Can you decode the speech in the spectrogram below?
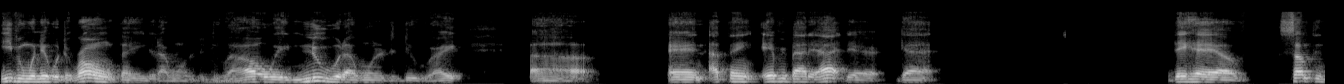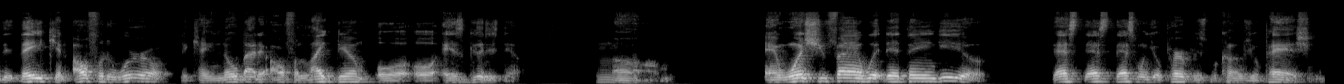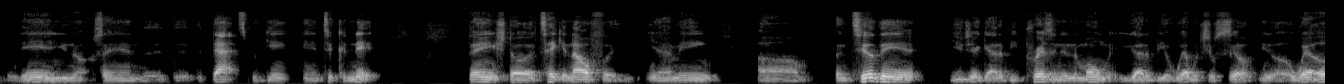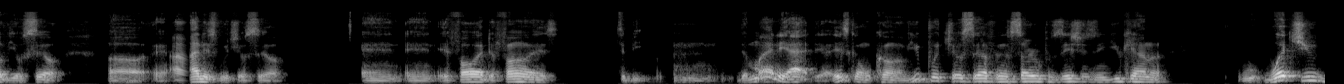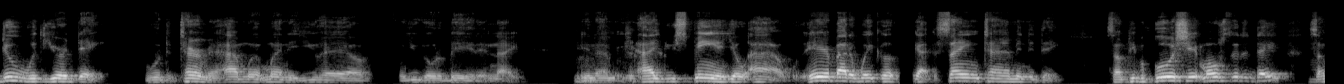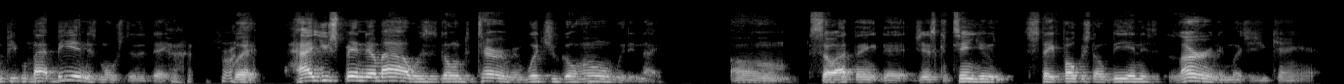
even when it was the wrong thing that I wanted to do. I always knew what I wanted to do, right? Uh, and I think everybody out there got, they have something that they can offer the world that can't nobody offer like them or or as good as them. Mm. Um, and once you find what that thing is, that's that's that's when your purpose becomes your passion. And then you know what I'm saying the, the, the dots begin to connect. Things start taking off for you. You know what I mean? Um, until then, you just got to be present in the moment. You got to be aware with yourself. You know, aware of yourself, uh, and honest with yourself. And and if all the funds, to be the money out there, it's gonna come. You put yourself in certain positions, and you kind of what you do with your day will determine how much money you have when you go to bed at night. You know, I mean? how you spend your hours. Everybody wake up got the same time in the day. Some people bullshit most of the day. Some people buy business most of the day. right. But how you spend them hours is going to determine what you go home with at night. Um, so I think that just continue stay focused on business, learn as much as you can.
